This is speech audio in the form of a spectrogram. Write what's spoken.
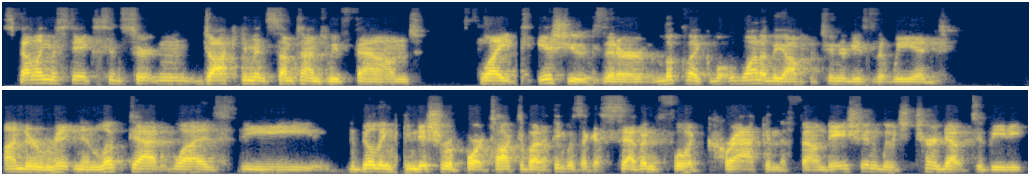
spelling mistakes in certain documents. Sometimes we've found slight issues that are look like one of the opportunities that we had underwritten and looked at was the the building condition report talked about. I think it was like a seven foot crack in the foundation, which turned out to be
